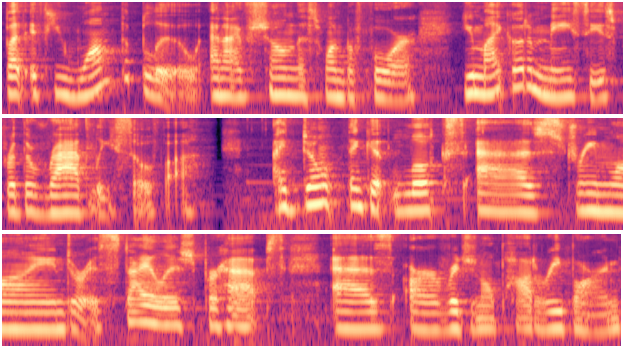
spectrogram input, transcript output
But if you want the blue, and I've shown this one before, you might go to Macy's for the Radley sofa. I don't think it looks as streamlined or as stylish, perhaps, as our original Pottery Barn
